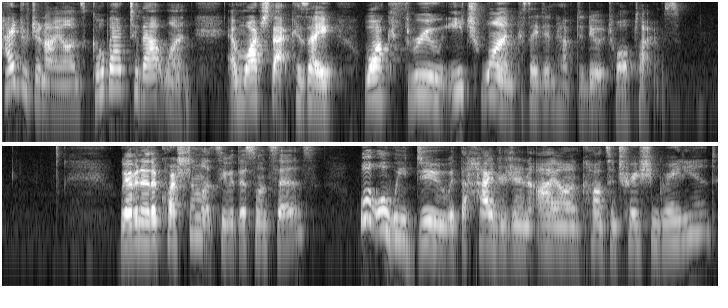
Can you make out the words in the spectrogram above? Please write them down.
hydrogen ions, go back to that one and watch that because I walk through each one because I didn't have to do it 12 times. We have another question. Let's see what this one says. What will we do with the hydrogen ion concentration gradient?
